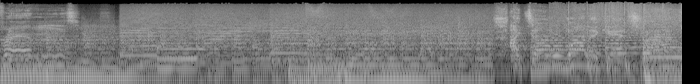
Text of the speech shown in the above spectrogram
friends. I don't wanna get trapped.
